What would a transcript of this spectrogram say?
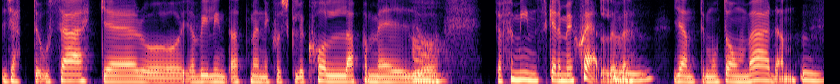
jätteosäker och jag ville inte att människor skulle kolla på mig. Och Ja. jag förminskade mig själv Mm. gentemot omvärlden. Mm.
